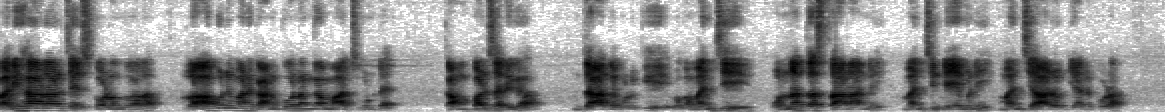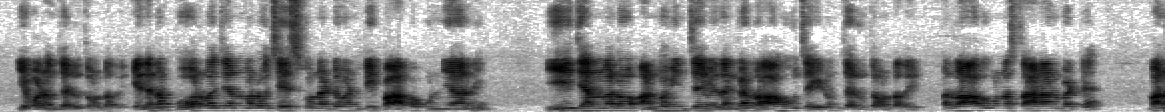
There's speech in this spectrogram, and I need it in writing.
పరిహారాలు చేసుకోవడం ద్వారా రాహుని మనకు అనుకూలంగా మార్చుకుంటే కంపల్సరిగా జాతకుడికి ఒక మంచి ఉన్నత స్థానాన్ని మంచి నేముని మంచి ఆరోగ్యాన్ని కూడా ఇవ్వడం జరుగుతూ ఉంటుంది. ఏదైనా పూర్వజన్మలో చేసుకున్నటువంటి పాప పుణ్యాన్ని ఈ జన్మలో అనుభవించే విధంగా రాహు చేయడం జరుగుతూ ఉంటుంది. రాహు ఉన్న స్థానాన్ని బట్టే మన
